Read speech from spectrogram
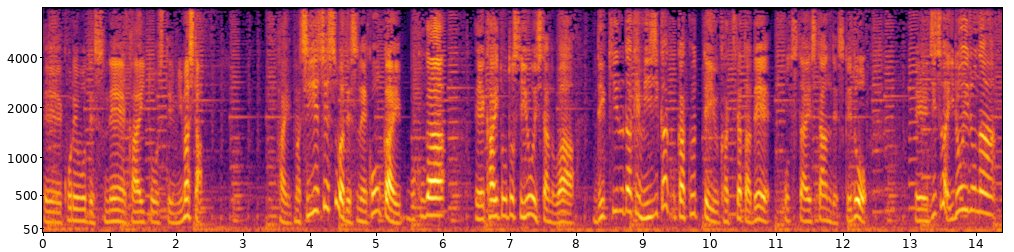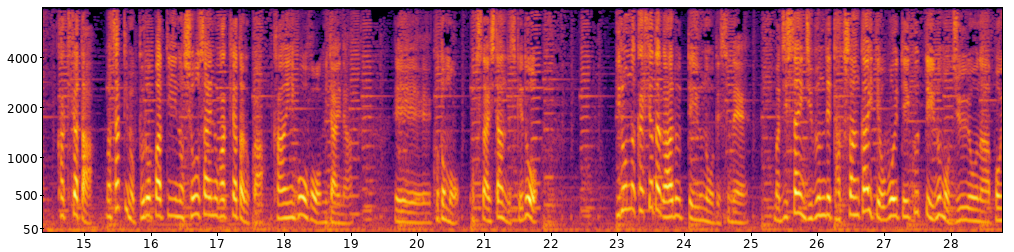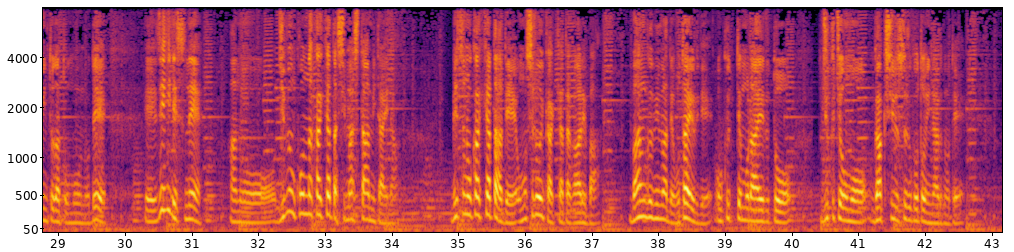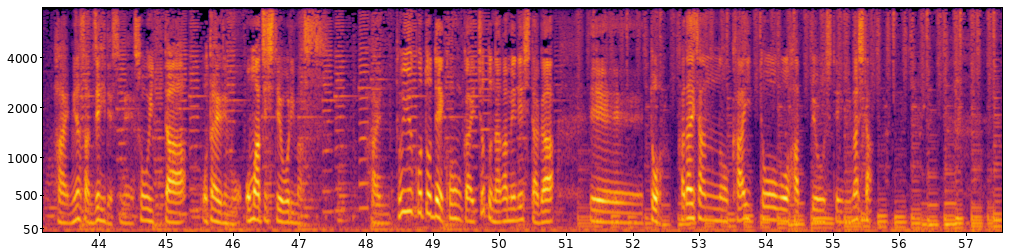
えーこれをですね、回答してみました。はい。まあ、CSS はですね、今回僕が、えー回答として用意したのは、できるだけ短く書くっていう書き方でお伝えしたんですけど、えー実はいろいろな書き方、まあ、さっきのプロパティの詳細の書き方とか、簡易方法みたいな、えーこともお伝えしたんですけど、いろんな書き方があるっていうのをですね、まあ、実際に自分でたくさん書いて覚えていくっていうのも重要なポイントだと思うので、えーぜひですね、あのー自分こんな書き方しましたみたいな、別の書き方で面白い書き方があれば、番組までお便りで送ってもらえると、塾長も学習することになるので、はい、皆さんぜひですね、そういったお便りもお待ちしております。はい。ということで、今回ちょっと長めでしたが、えーっと、課題さんの回答を発表してみました。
